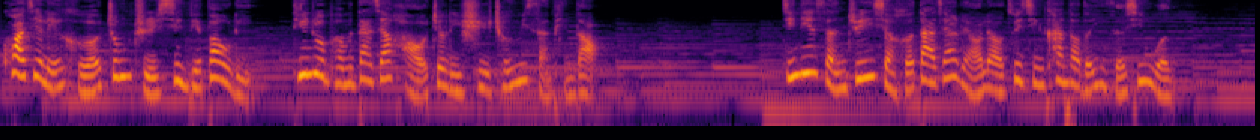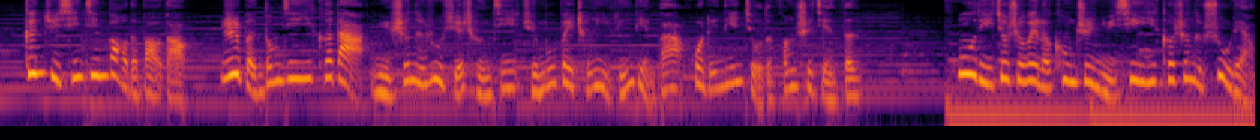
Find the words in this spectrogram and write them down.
跨界联合，终止性别暴力。听众朋友们，大家好，这里是成语伞频道。今天伞君想和大家聊聊最近看到的一则新闻。根据《新京报》的报道，日本东京医科大女生的入学成绩全部被乘以零点八或零点九的方式减分，目的就是为了控制女性医科生的数量。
